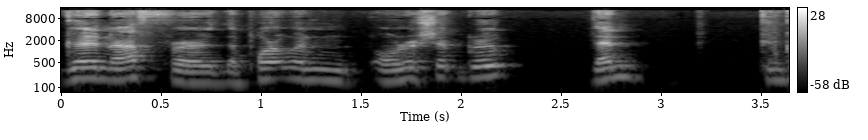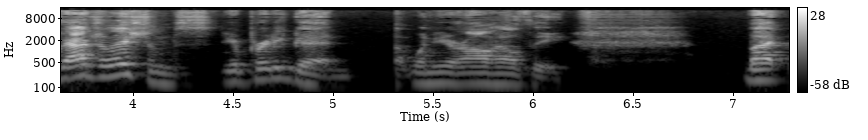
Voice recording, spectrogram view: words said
good enough for the Portland ownership group, then congratulations, you're pretty good when you're all healthy. But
